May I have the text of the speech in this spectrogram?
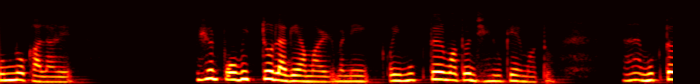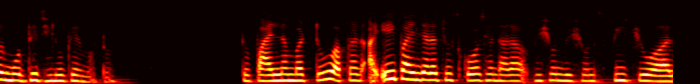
অন্য কালারের ভীষণ পবিত্র লাগে আমার মানে ওই মুক্তোর মতো, ঝিনুকের মতো। হ্যাঁ মুক্তোর মধ্যে ঝিনুকের মতো। তো পাইল নাম্বার টু আপনার এই পাইল যারা চুজ করেছেন, তারা ভীষণ ভীষণ স্পিরিচুয়াল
